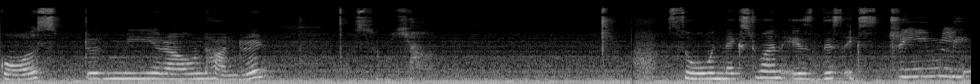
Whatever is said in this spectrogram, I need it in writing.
costed me around 100 so next one is this extremely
